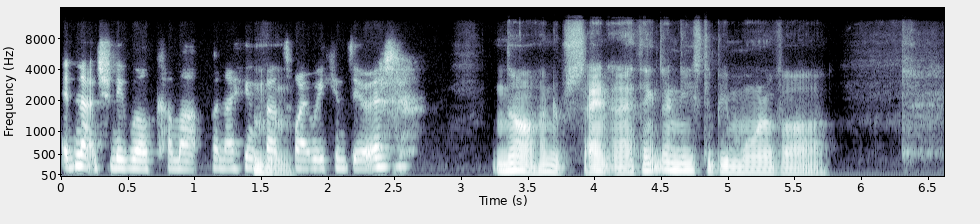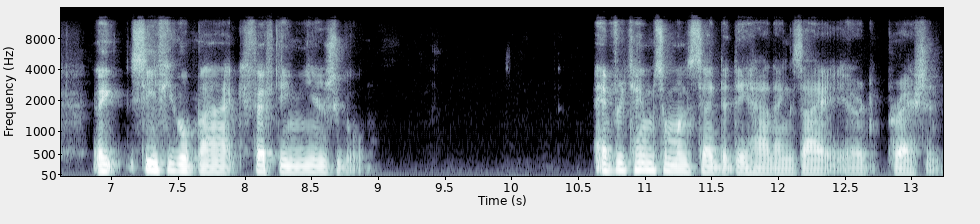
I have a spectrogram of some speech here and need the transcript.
It naturally will come up. And I think mm-hmm. that's why we can do it. No, 100%. And I think there needs to be more of a, like, see if you go back 15 years ago, every time someone said that they had anxiety or depression,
